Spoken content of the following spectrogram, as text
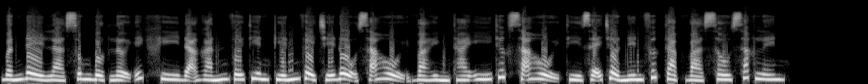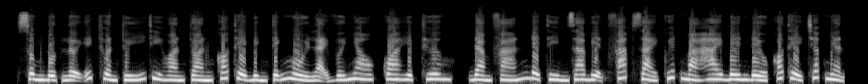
Vấn đề là xung đột lợi ích khi đã gắn với thiên kiến về chế độ xã hội và hình thái ý thức xã hội thì sẽ trở nên phức tạp và sâu sắc lên. Xung đột lợi ích thuần túy thì hoàn toàn có thể bình tĩnh ngồi lại với nhau qua hiệp thương, đàm phán để tìm ra biện pháp giải quyết mà hai bên đều có thể chấp nhận.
